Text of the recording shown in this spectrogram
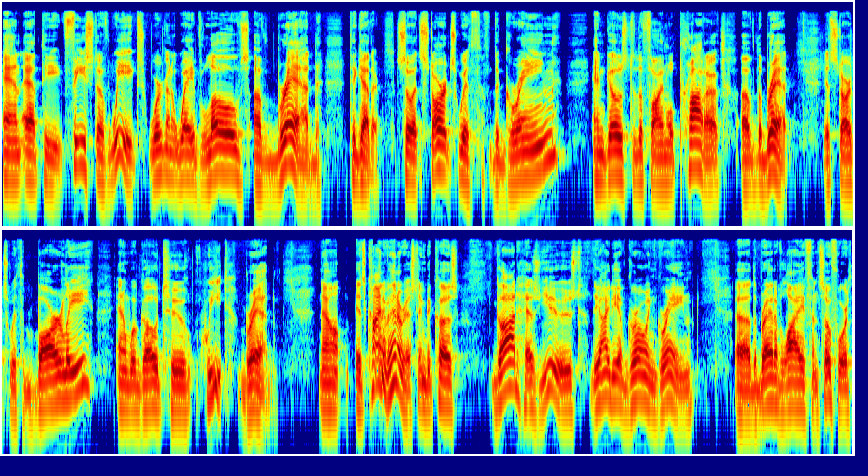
And at the Feast of Weeks, we're going to wave loaves of bread together. So it starts with the grain and goes to the final product of the bread. It starts with barley and will go to wheat bread. Now, it's kind of interesting because God has used the idea of growing grain, uh, the bread of life, and so forth,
